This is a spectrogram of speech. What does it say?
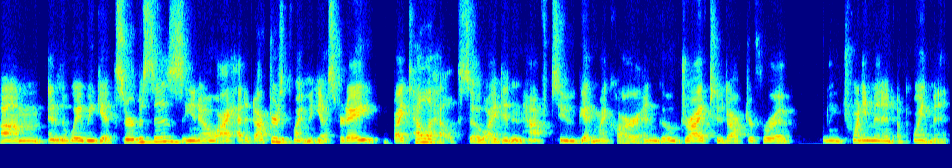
Um, and the way we get services, you know, I had a doctor's appointment yesterday by telehealth, so I didn't have to get in my car and go drive to a doctor for a 20 minute appointment.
